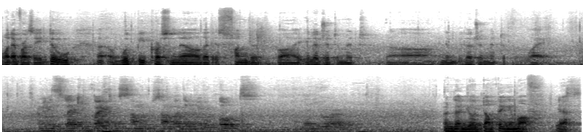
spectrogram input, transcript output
whatever they do uh, would be personnel that is funded by illegitimate, uh, in an illegitimate way. I mean, it's like inviting some somebody on your boat, and then you are. And then you're dumping him off. Yeah. Yes.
